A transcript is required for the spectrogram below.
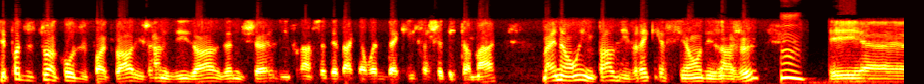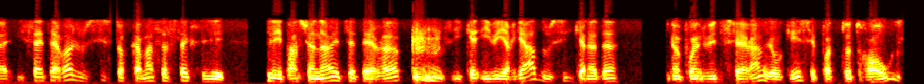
c'est pas du tout à cause du folklore. Les gens me disent Ah, là, Michel, les Français débarquent à Wendake, s'achètent des tomates. Ben non, ils me parlent des vraies questions, des enjeux. Hmm. Et euh, ils s'interrogent aussi sur comment ça se fait que les, les etc. ils, ils, regardent aussi le Canada d'un point de vue différent. Mais OK, c'est pas tout rose.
